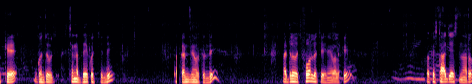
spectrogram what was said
ఓకే కొంచెం చిన్న బ్రేక్ వచ్చింది. కంటిన్యూ అవుతుంది. మధ్యలో వచ్చి ఫోన్లు వచ్చేసినాయి వాళ్ళకి. ఓకే స్టార్ట్ చేస్తున్నారు.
